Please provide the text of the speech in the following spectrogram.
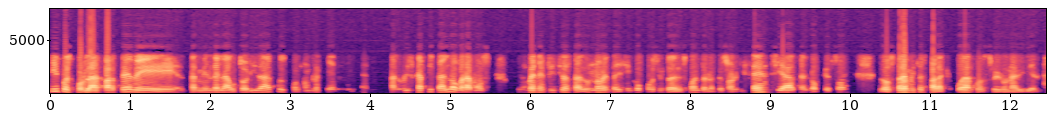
y pues por la parte de también de la autoridad, pues por ejemplo aquí en, San Luis Capital logramos un beneficio hasta de un 95% de descuento en lo que son licencias, en lo que son los trámites para que puedan construir una vivienda.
